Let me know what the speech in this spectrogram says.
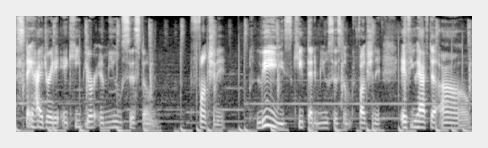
stay hydrated and keep your immune system functioning please keep that immune system functioning. If you have to um,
